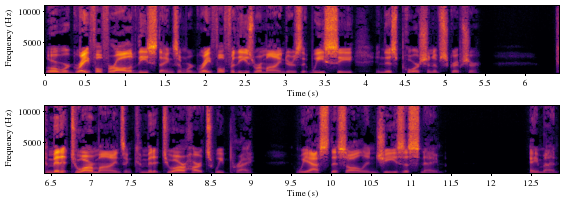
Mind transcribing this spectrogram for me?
Lord, we're grateful for all of these things, and we're grateful for these reminders that we see in this portion of Scripture. Commit it to our minds and commit it to our hearts, we pray. We ask this all in Jesus' name. Amen.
